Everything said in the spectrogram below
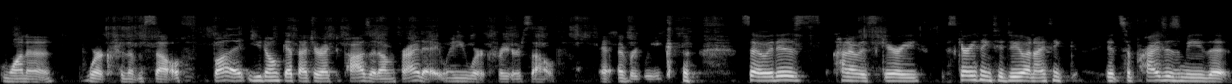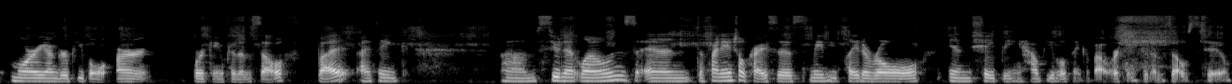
want to work for themselves, but you don't get that direct deposit on Friday when you work for yourself every week. so it is kind of a scary, scary thing to do. And I think it surprises me that more younger people aren't working for themselves. But I think um, student loans and the financial crisis maybe played a role in shaping how people think about working for themselves too.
